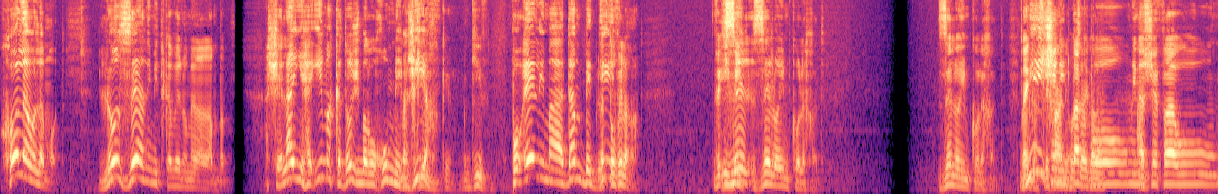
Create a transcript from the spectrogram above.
כל העולמות. לא זה אני מתכוון, אומר הרמב"ם. השאלה היא, האם הקדוש ברוך הוא מגיב, משגיח, כן, מגיב. פועל עם האדם בדין? לטוב ולרע. זה? זה לא עם כל אחד. זה לא עם כל אחד. רגע, מי סליחה, שנדבק בו מן אז- השפע הוא...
